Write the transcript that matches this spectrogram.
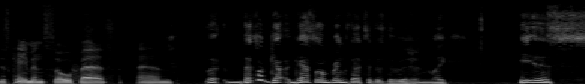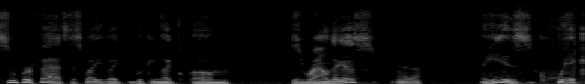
just came in so fast, and That's what Ga- brings that to this division. Like, he is super fast, despite like looking like um just round. I guess yeah, like, he is quick.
